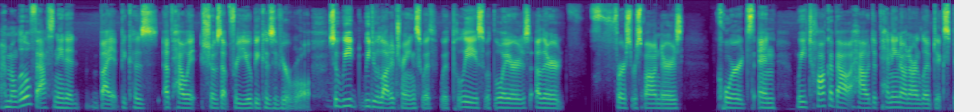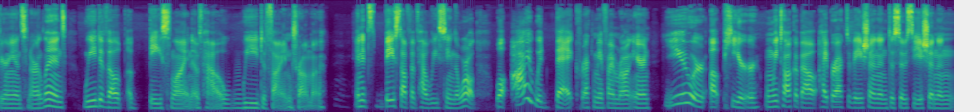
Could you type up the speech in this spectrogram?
I'm a little fascinated by it because of how it shows up for you because of your role. So mm-hmm. we we do a lot of trainings with with police, with lawyers, other first responders, courts, and we talk about how depending on our lived experience and our lens, we develop a baseline of how we define trauma. And it's based off of how we've seen the world. Well, I would bet, correct me if I'm wrong, Erin, you are up here when we talk about hyperactivation and dissociation and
